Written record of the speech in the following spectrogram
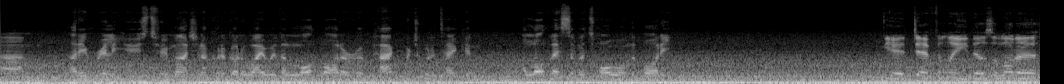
Um, I didn't really use too much, and I could have got away with a lot lighter of a pack, which would have taken a lot less of a toll on the body. Yeah, definitely. There was a lot of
